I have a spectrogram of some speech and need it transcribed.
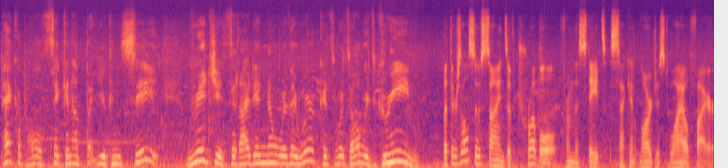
pecker poles sticking up, but you can see ridges that I didn't know where they were because it was always green. But there's also signs of trouble from the state's second largest wildfire.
